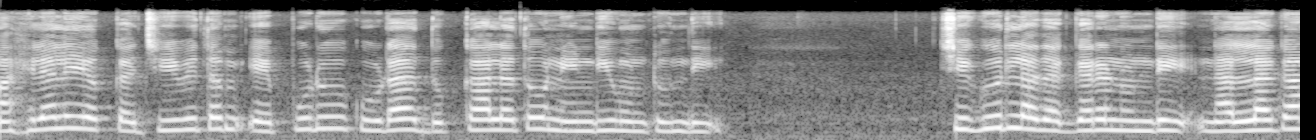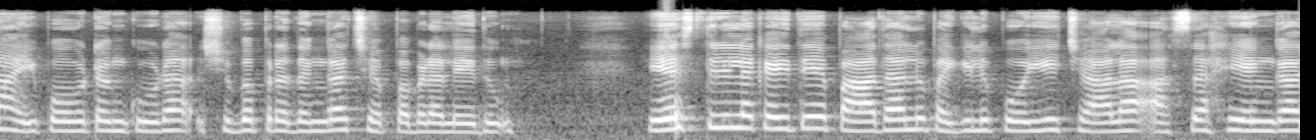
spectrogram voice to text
మహిళల యొక్క జీవితం ఎప్పుడూ కూడా దుఃఖాలతో నిండి ఉంటుంది. చిగుర్ల దగ్గర నుండి నల్లగా అయిపోవటం కూడా శుభప్రదంగా చెప్పబడలేదు. ఏ స్త్రీలకైతే పాదాలు పగిలిపోయి చాలా అసహ్యంగా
